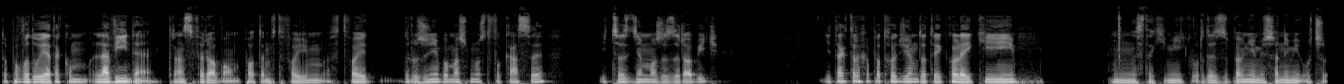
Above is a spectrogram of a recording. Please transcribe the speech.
to powoduje taką lawinę transferową potem w twoim, w twojej drużynie, bo masz mnóstwo kasy i co z nią możesz zrobić. I tak trochę podchodziłem do tej kolejki mm, z takimi, kurde, zupełnie mieszanymi uczu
